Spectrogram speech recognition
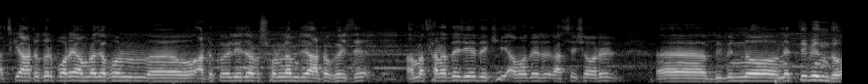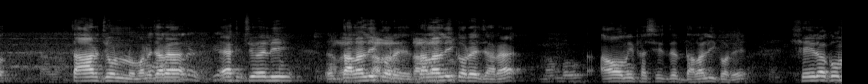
আজকে আটকের পরে আমরা যখন আটক করে নিয়ে যাওয়ার শুনলাম যে আটক হয়েছে। আমরা থানাতে যেয়ে দেখি আমাদের রাজশাহী শহরের বিভিন্ন নেতৃবৃন্দ তার জন্য মানে যারা অ্যাকচুয়ালি দালালি করে দালালি করে যারা, আওয়ামী ফ্যাসিস্টদের দালালি করে, সেই রকম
